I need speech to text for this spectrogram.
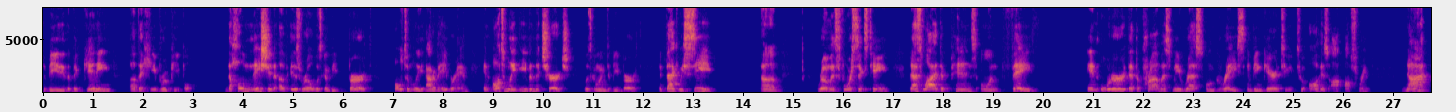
to be the beginning of the Hebrew people. The whole nation of Israel was going to be birthed ultimately out of Abraham. And ultimately, even the church was going to be birthed. In fact, we see um, Romans 4:16. That's why it depends on faith in order that the promise may rest on grace and being guaranteed to all his offspring, not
